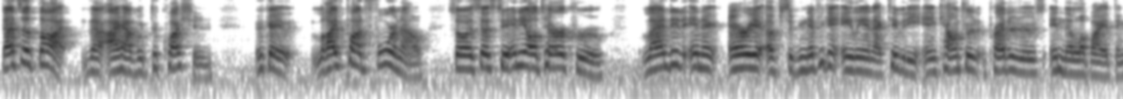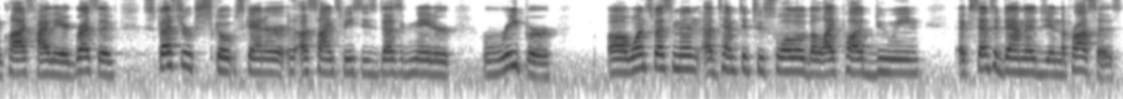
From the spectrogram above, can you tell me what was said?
that's a thought that I have to question. Okay, live pod 4 now. So it says to any Alterra crew, landed in an area of significant alien activity, encountered predators in the Leviathan class, highly aggressive, spectroscope scanner assigned species designator Reaper. Uh, one specimen attempted to swallow the life pod, doing extensive damage in the process.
